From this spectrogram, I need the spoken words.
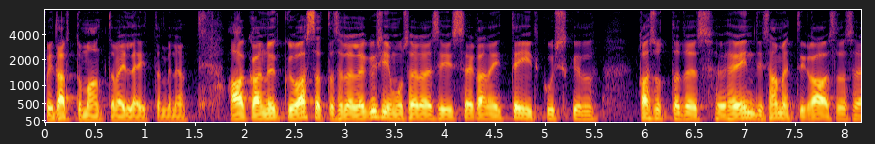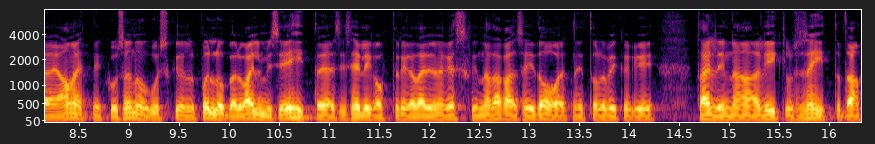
või Tartu maantee väljaehitamine. aga nüüd, kui vastata sellele küsimusele, siis ega neid teid kuskil kasutades ühe endise ametikaaslase ametniku sõnu kuskil põllu peal valmis ei ehita ja siis helikopteriga Tallinna kesklinna tagasi ei too, et neid tuleb ikkagi Tallinna liikluses ehitada.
